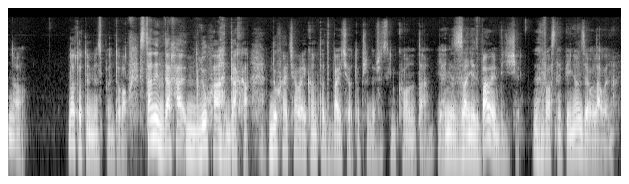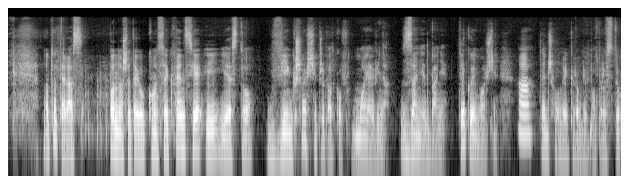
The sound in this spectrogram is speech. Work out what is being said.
No, no to tym bym spuentował. Stany dacha, ducha, dacha, ducha, ciała i konta, dbajcie o to przede wszystkim konta. Ja nie zaniedbałem, widzicie, własne pieniądze olałem. No to teraz ponoszę tego konsekwencje i jest to w większości przypadków moja wina. Zaniedbanie. Tylko i wyłącznie. A ten człowiek robi po prostu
